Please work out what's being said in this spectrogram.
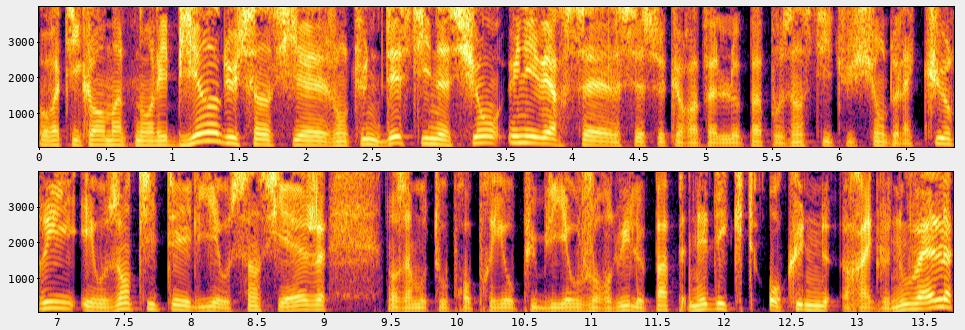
Au Vatican maintenant, les biens du Saint-Siège ont une destination universelle. C'est ce que rappelle le pape aux institutions de la curie et aux entités liées au Saint-Siège. Dans un motu proprio publié aujourd'hui, le pape n'édicte aucune règle nouvelle.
